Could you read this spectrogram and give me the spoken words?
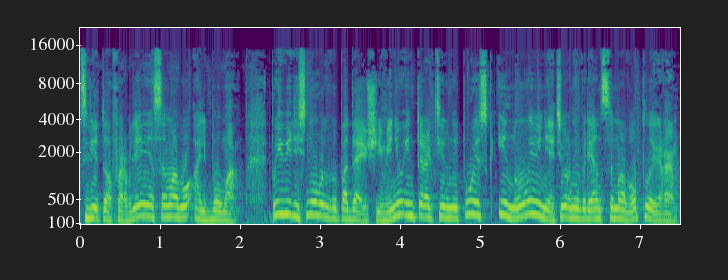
цвету оформления самого альбома. Появились новые выпадающие меню, интерактивный поиск и новый миниатюрный вариант самого плеера.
